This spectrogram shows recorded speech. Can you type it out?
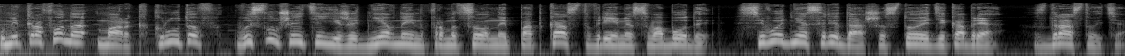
У микрофона Марк Крутов. Вы слушаете ежедневный информационный подкаст «Время свободы». Сегодня среда, 6 декабря. Здравствуйте.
